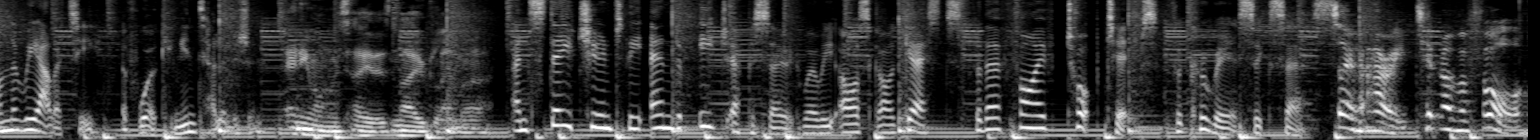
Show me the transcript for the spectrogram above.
on the reality of working in television. Anyone would tell you there's no glamour. And stay tuned to the end of each episode where we ask our guests for their five top tips for career success. So, Harry, tip number four.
